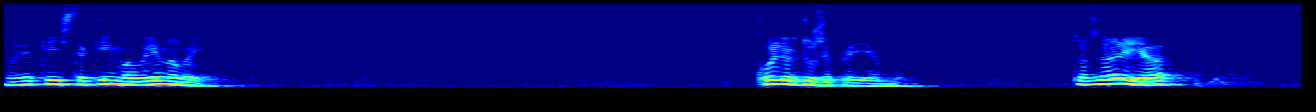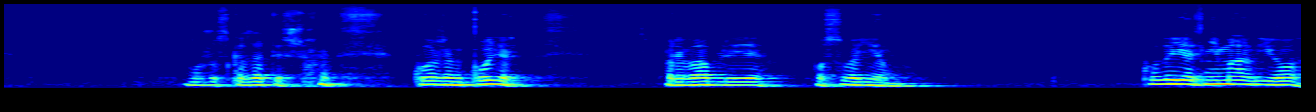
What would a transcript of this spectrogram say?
ну, якийсь такий малиновий. Колір дуже приємний. То взагалі я можу сказати, що кожен колір приваблює по-своєму. Коли я знімав його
